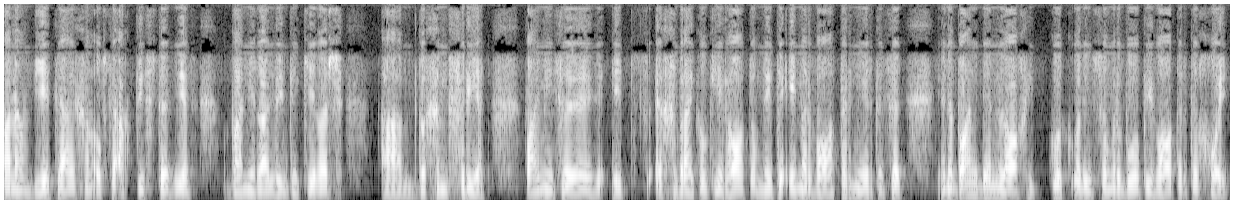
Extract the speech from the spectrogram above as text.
want dan weet jy hy gaan op sy aktiefste wees wanneer daai lentekewers um begin vreet. Baie mense het gebruik ook die raad om net 'n emmer water neer te sit en 'n baie dun laagie kookolie sommer bo op die water te gooi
